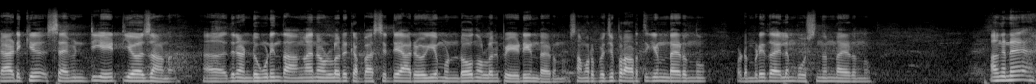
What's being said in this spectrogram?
ഡാഡിക്ക് സെവന്റി എയ്റ്റ് ഇയേഴ്സാണ് ഇത് രണ്ടും കൂടിയും താങ്ങാനുള്ളൊരു കപ്പാസിറ്റി ആരോഗ്യമുണ്ടോ എന്നുള്ളൊരു പേടിയുണ്ടായിരുന്നു. സമർപ്പിച്ച് പ്രാർത്ഥിക്കുന്നുണ്ടായിരുന്നു. ഉടമ്പടി തൈലം പൂശുന്നുണ്ടായിരുന്നു. അങ്ങനെ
